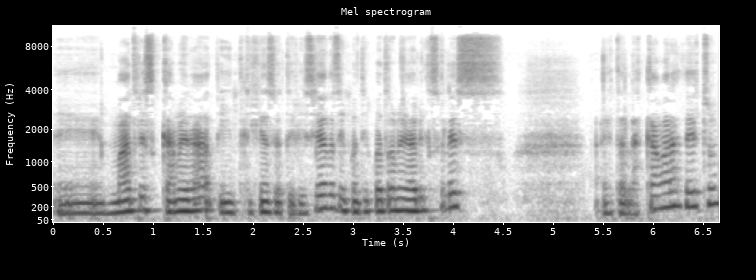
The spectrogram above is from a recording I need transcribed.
eh, Matrix cámara de inteligencia artificial de 54 megapíxeles. Ahí están las cámaras, de hecho.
